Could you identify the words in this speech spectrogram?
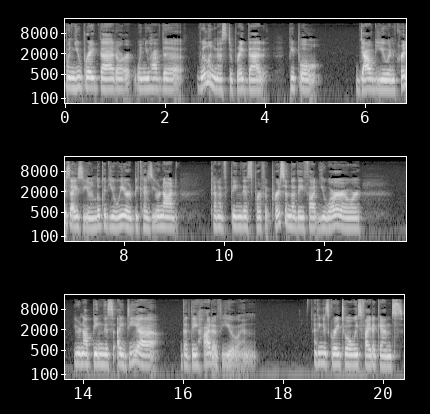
when you break that or when you have the willingness to break that people doubt you and criticize you and look at you weird because you're not kind of being this perfect person that they thought you were or you're not being this idea that they had of you. And i think it's great to always fight against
